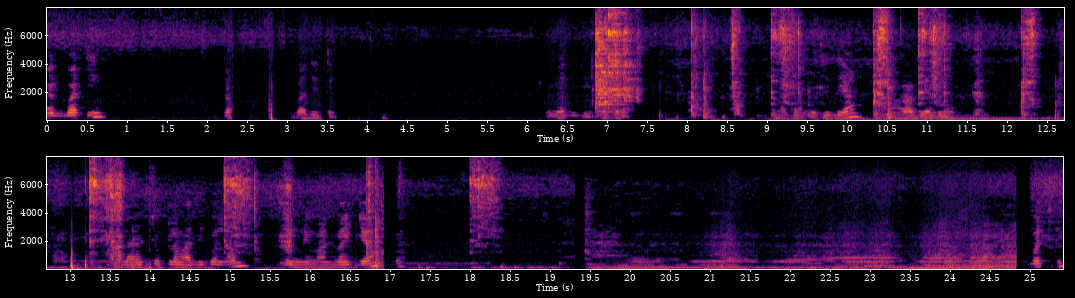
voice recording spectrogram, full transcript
এক বাটি টা, বাজিতে এই বাটি দিয়ে তারপরে মটন কুচি দিয়া আর দিয়ে দেবো লাল শুকলা ভাজি করলাম চিংড়ি মাছ বাইটা বাটি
